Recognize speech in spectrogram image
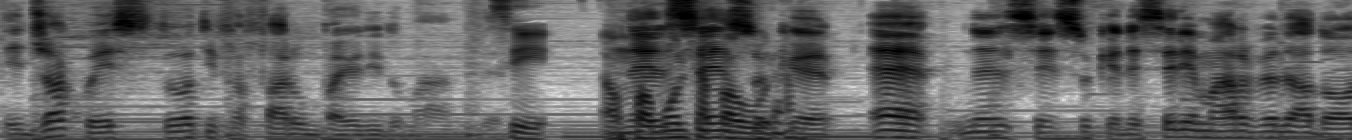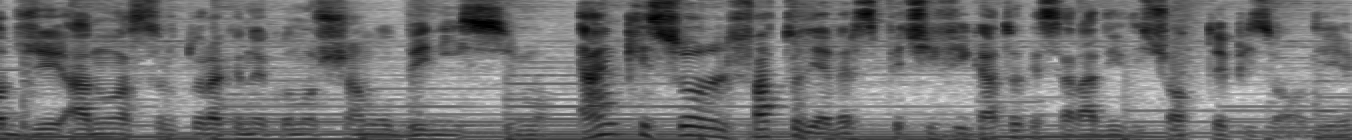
e già questo ti fa fare un paio di domande. sì, ho un po' molta paura. Che, eh, nel senso che le serie Marvel ad oggi hanno una struttura che noi conosciamo benissimo. Anche solo il fatto di aver specificato che sarà di 18 episodi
